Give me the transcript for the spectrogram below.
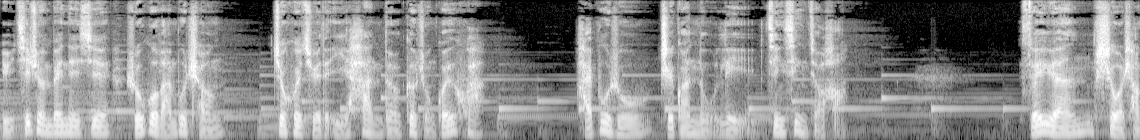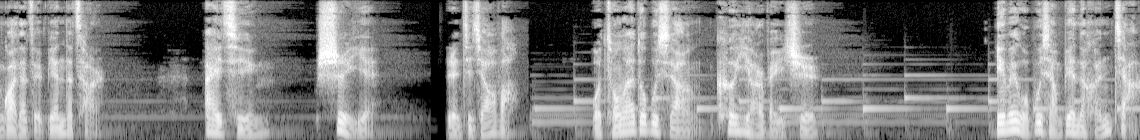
与其准备那些如果完不成就会觉得遗憾的各种规划。还不如只管努力尽兴就好。随缘是我常挂在嘴边的词儿，爱情、事业、人际交往，我从来都不想刻意而为之，因为我不想变得很假，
